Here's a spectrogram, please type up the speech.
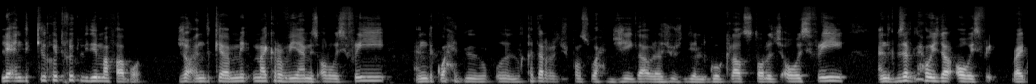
اللي عندك quelques trucs اللي ديما فابور je عندك micro VM is always free عندك واحد القدر je pense واحد جيجا ولا جوج ديال Google Cloud Storage always free عندك بزاف د الحوايج دار always free right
